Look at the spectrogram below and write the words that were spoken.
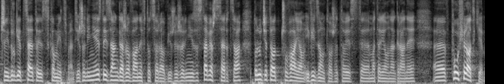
czyli drugie C to jest commitment. Jeżeli nie jesteś zaangażowany w to, co robisz, jeżeli nie zostawiasz serca, to ludzie to odczuwają i widzą to, że to jest e, materiał nagrany e, półśrodkiem.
